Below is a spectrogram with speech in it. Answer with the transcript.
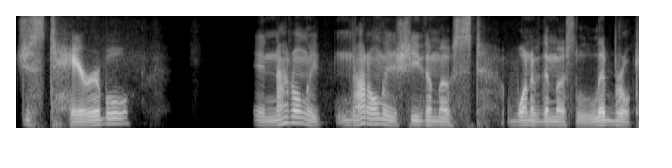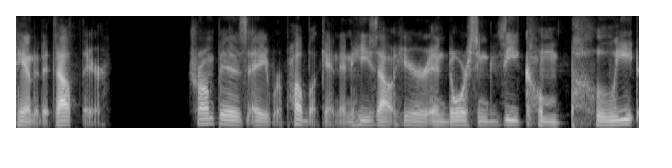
just terrible and not only not only is she the most one of the most liberal candidates out there Trump is a Republican and he's out here endorsing the complete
